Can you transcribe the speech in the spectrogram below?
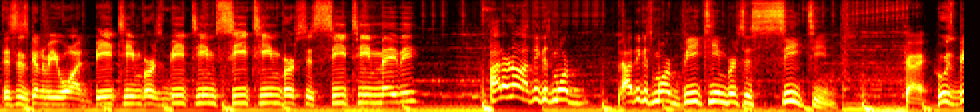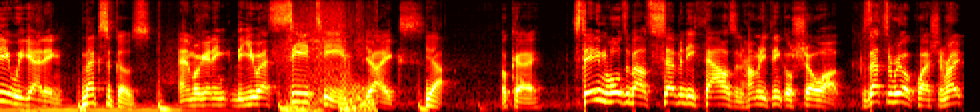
This is going to be what? B team versus B team, C team versus C team, maybe? I don't know. I think it's more. I think it's more B team versus C team. Okay. Who's B we getting? Mexico's. And we're getting the USC team. Yikes. Yeah. Okay. Stadium holds about 70,000. How many think will show up? Because that's the real question, right?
